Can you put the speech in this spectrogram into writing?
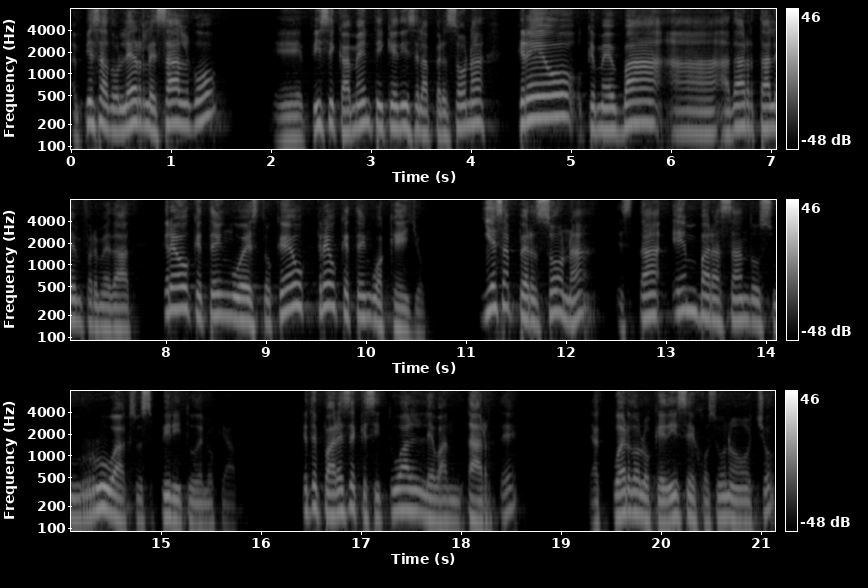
empieza a dolerles algo eh, físicamente y qué dice la persona, creo que me va a, dar tal enfermedad, creo que tengo esto, creo, creo que tengo aquello. Y esa persona está embarazando su rúa, su espíritu de lo que habla. ¿Qué te parece que si tú al levantarte, de acuerdo a lo que dice José 1.8,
